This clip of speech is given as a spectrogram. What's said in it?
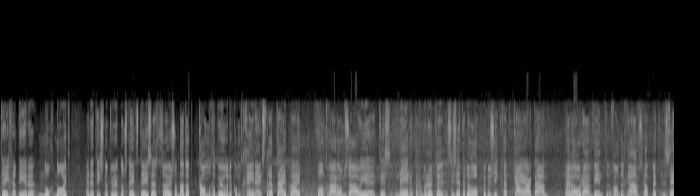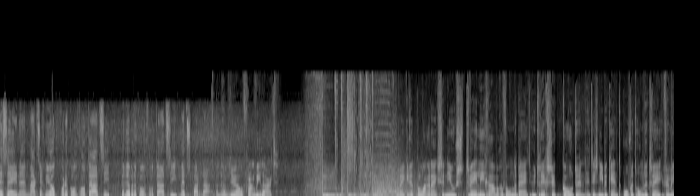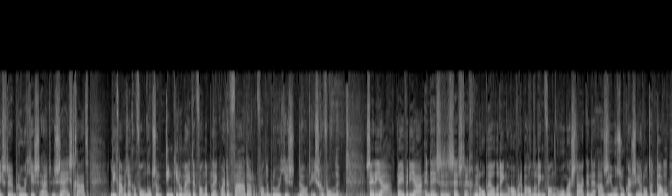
Degradeerde nog nooit. En het is natuurlijk nog steeds desastreus. Omdat het kan gebeuren. Er komt geen extra tijd bij. Want waarom zou je... Het is 90 minuten. Ze zitten erop. De muziek gaat keihard aan. En Roda wint van de Graafschap met 6-1. En maakt zich nu op voor de confrontatie. De dubbele confrontatie met Sparta. En dankjewel Frank Wielaert. Nog een keer het belangrijkste nieuws. Twee lichamen gevonden bij het Utrechtse Koten. Het is niet bekend of het om de twee vermiste broertjes uit Zeist gaat. Lichamen zijn gevonden op zo'n 10 kilometer van de plek... waar de vader van de broertjes dood is gevonden. CDA, PvdA en D66 willen opheldering over de behandeling... van hongerstakende asielzoekers in Rotterdam...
